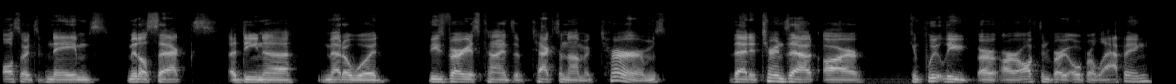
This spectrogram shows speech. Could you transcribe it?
all sorts of names Middlesex, Adena, Meadowood, these various kinds of taxonomic terms that it turns out are completely are, are often very overlapping.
